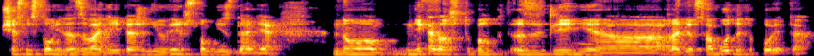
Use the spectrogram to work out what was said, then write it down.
сейчас не вспомню название и даже не уверен, что вспомню издание, но мне казалось, что было разветвление а, Радио Свободы какое-то.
